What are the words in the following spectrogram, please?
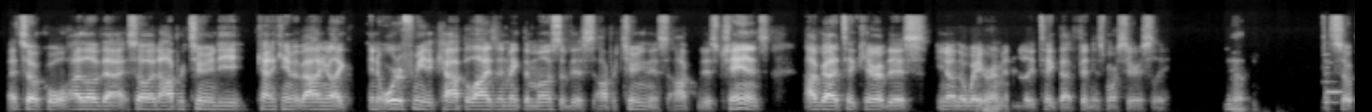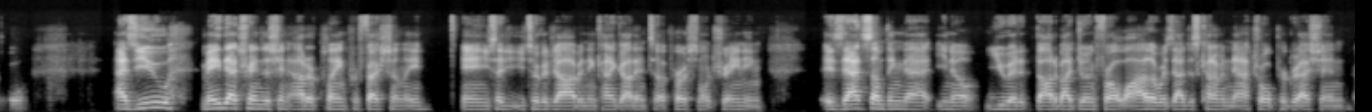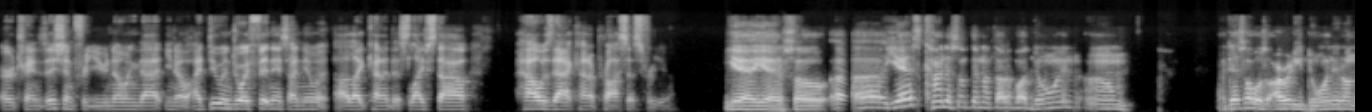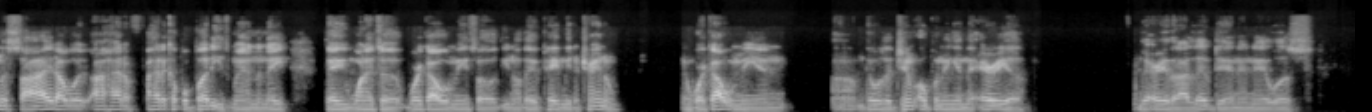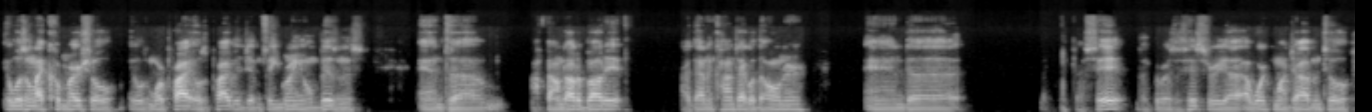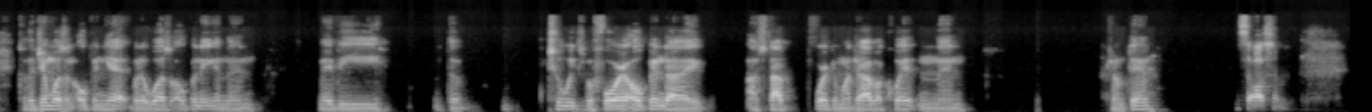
That's so cool. I love that. So an opportunity kind of came about, and you're like, in order for me to capitalize and make the most of this opportunity, this op- this chance, I've got to take care of this, you know, in the weight room and really take that fitness more seriously. Yep. That's so cool. As you made that transition out of playing professionally, and you said you took a job and then kind of got into personal training, is that something that you know you had thought about doing for a while or was that just kind of a natural progression or transition for you knowing that you know i do enjoy fitness i knew it i like kind of this lifestyle how was that kind of process for you yeah yeah so uh yeah it's kind of something i thought about doing um i guess i was already doing it on the side i would i had a i had a couple buddies man and they they wanted to work out with me so you know they paid me to train them and work out with me and um, there was a gym opening in the area the area that I lived in, and it was it wasn't like commercial. It was more private. It was a private gym, so you run your own business. And um, I found out about it. I got in contact with the owner, and uh, that's it. Like the rest is history. I, I worked my job until because the gym wasn't open yet, but it was opening, and then maybe the two weeks before it opened, I I stopped working my job. I quit, and then jumped in. It's awesome.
